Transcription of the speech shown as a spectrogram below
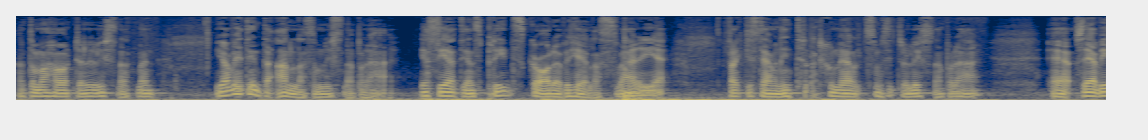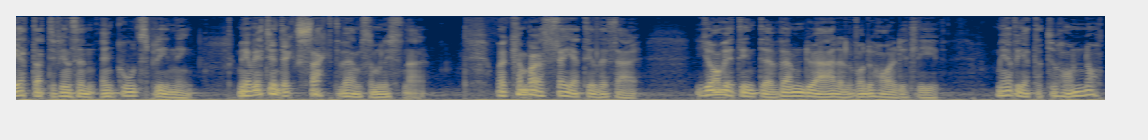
Att de har hört eller lyssnat. Men jag vet inte alla som lyssnar på det här. Jag ser att det är en spridd skara över hela Sverige. Faktiskt även internationellt som sitter och lyssnar på det här. Eh, så jag vet att det finns en, en god spridning. Men jag vet ju inte exakt vem som lyssnar. Och jag kan bara säga till dig så här. Jag vet inte vem du är eller vad du har i ditt liv. Men jag vet att du har något.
